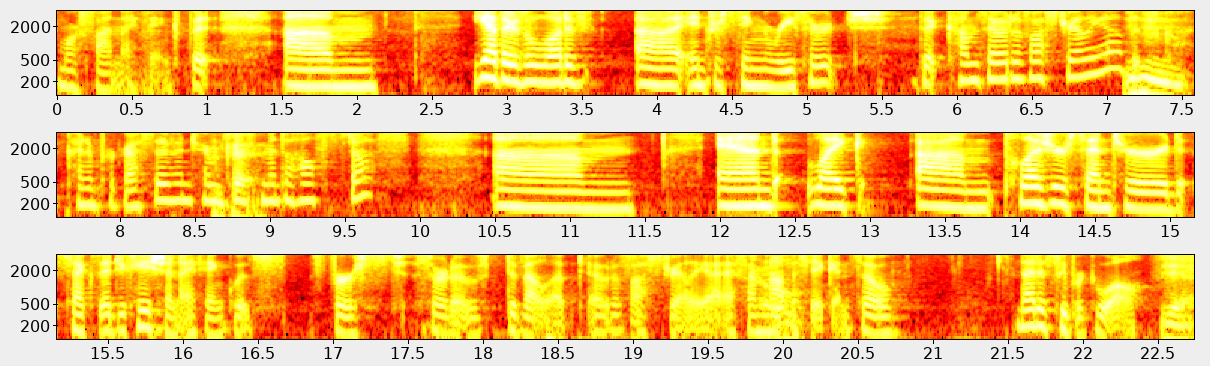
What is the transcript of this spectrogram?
more fun, I think. But um, yeah, there's a lot of uh, interesting research that comes out of Australia that's k- kind of progressive in terms of mental health stuff. Um, and like um, pleasure centered sex education, I think, was first sort of developed out of Australia, if I'm not mistaken. So that is super cool Yeah.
